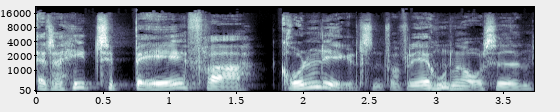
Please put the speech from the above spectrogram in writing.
altså helt tilbage fra grundlæggelsen for flere hundrede år siden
